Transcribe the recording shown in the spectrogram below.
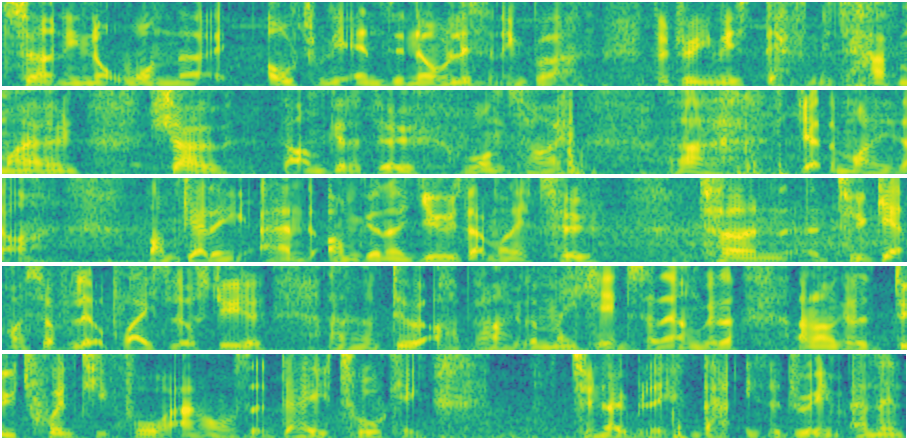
certainly not one that ultimately ends in no one listening, but the dream is definitely to have my own show that I'm going to do once I uh, get the money that I'm getting, and I'm going to use that money to turn to get myself a little place, a little studio, and I'm going to do it up, and I'm going to make it into something. I'm going to and I'm going to do 24 hours a day talking to nobody. That is the dream. And then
